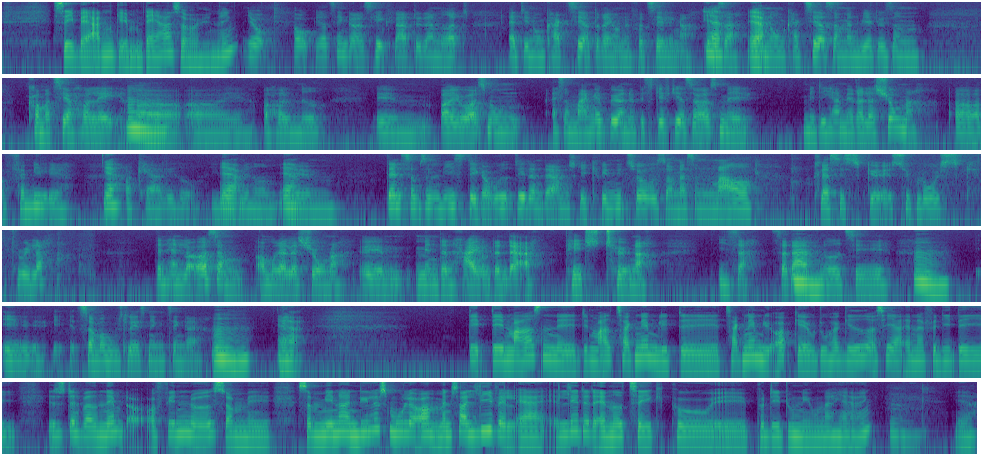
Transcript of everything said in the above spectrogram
se verden gennem deres øjne. Ikke? Jo, og jeg tænker også helt klart det der med, at, at det er nogle karakterdrevne fortællinger. Ja, altså, ja. Det er nogle karakterer, som man virkelig sådan kommer til at holde af Mhm. og, og, øh, og holde med. Øhm, og jo også nogle, altså mange af bøgerne beskæftiger sig også med, med det her med relationer og familie Ja. og kærlighed i Ja, virkeligheden. ja. Øhm, den, som sådan lige stikker ud, det er den der måske kvinde i toget, som er sådan en meget klassisk øh, psykologisk thriller. Den handler også om, om relationer, øhm, men den har jo den der page-turner i sig. Så der mm. er noget til Mm. øh, et sommerhuslæsning, tænker jeg. Mm, Ja. ja. Det, det er en meget sådan, øh, det er en meget taknemmeligt, øh, taknemmelig opgave, du har givet os her, Anna, fordi det, jeg synes, det har været nemt at, at finde noget, som, øh, som minder en lille smule om, men så alligevel er lidt et andet take på, øh, på det, du nævner her. Ikke? Mm. Ja.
